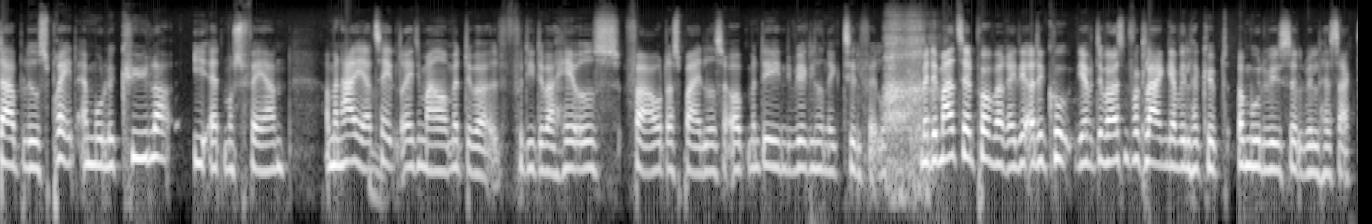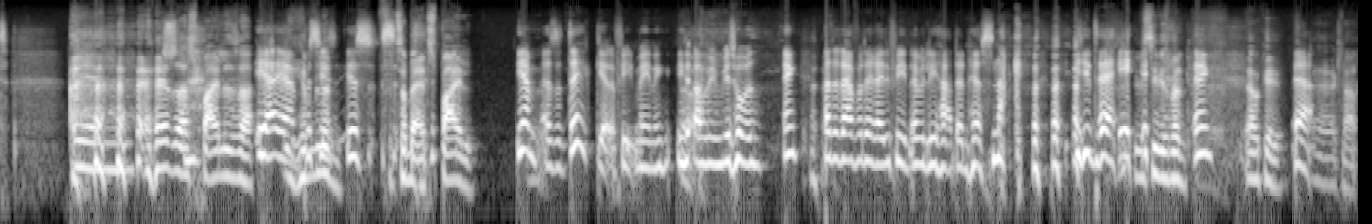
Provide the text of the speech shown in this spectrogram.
der er blevet spredt af molekyler i atmosfæren. Og man har ja talt rigtig meget om, at det var, fordi det var havets farve, der spejlede sig op, men det er egentlig i virkeligheden ikke tilfældet. Men det er meget tæt på at være rigtigt, og det, kunne, ja, det var også en forklaring, jeg ville have købt, og muligvis selv ville have sagt. Øhm, Havet har spejlet sig ja, ja, i himlen, præcis. Yes. som er et spejl. Jamen, altså, det giver da fin mening i, op i mit hoved. Ikke? Og det er derfor, det er rigtig fint, at vi lige har den her snak i dag. Det vil sige, hvis man... Ikke? Ja, okay. Ja. ja klart.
